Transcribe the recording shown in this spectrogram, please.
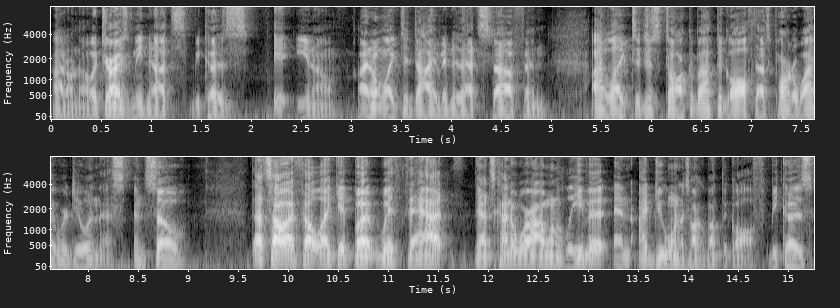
I don't know. It drives me nuts because it you know I don't like to dive into that stuff, and I like to just talk about the golf. That's part of why we're doing this, and so that's how I felt like it. But with that, that's kind of where I want to leave it. And I do want to talk about the golf because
